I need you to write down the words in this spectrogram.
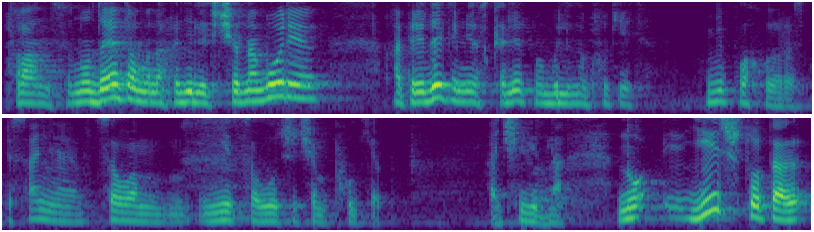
Франции. Но до этого мы находились в Черногории, а перед этим несколько лет мы были на Пхукете. Неплохое расписание. В целом Ницца лучше, чем Пхукет. Очевидно. Но есть что-то,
